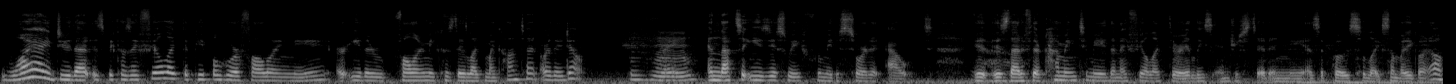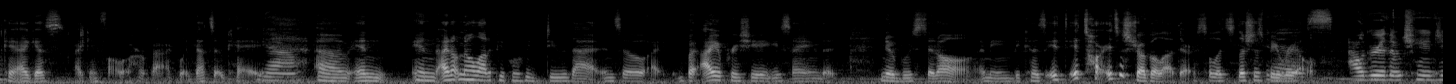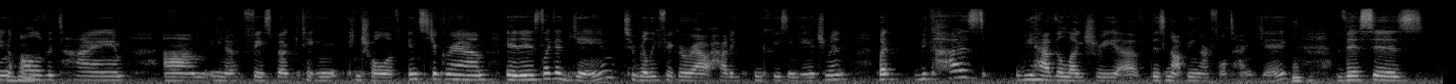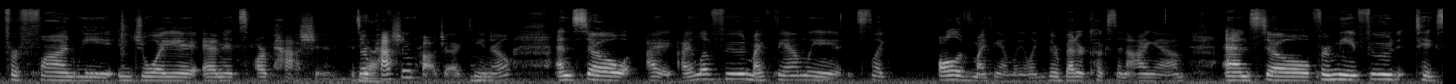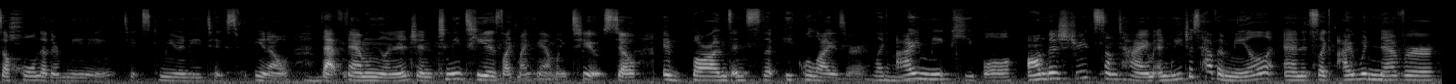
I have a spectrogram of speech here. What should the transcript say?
Why I do that is because I feel like the people who are following me are either following me because they like my content or they don't right? And that's the easiest way for me to sort it out. i- Is that if they're coming to me, then I feel like they're at least interested in me, as opposed to like somebody going, "Okay, I guess I can follow her back. Like that's okay." Yeah. Um, and and I don't know a lot of people who do that, and so, I, but I appreciate you saying that no boost at all. I mean, because it, it's hard, it's a struggle out there. So let's let's just be real. Algorithm changing mm-hmm. all of the time. Um, you know, Facebook taking control of Instagram. It is like a game to really figure out how to increase engagement. But because we have the luxury of this not being our full time gig, mm-hmm. this is for fun. We enjoy it, and it's our passion. It's our passion project, you mm-hmm. know. And so I I love food. My family, it's like all of my family. Like they're better cooks than i am. And so for me food takes a whole nother meaning. It takes community takes you know mm-hmm. that family lineage. And to me tea is like my family too. So it bonds and it's the equalizer. Like mm-hmm. i meet people on the streets sometime and we just have a meal and it's like i would never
